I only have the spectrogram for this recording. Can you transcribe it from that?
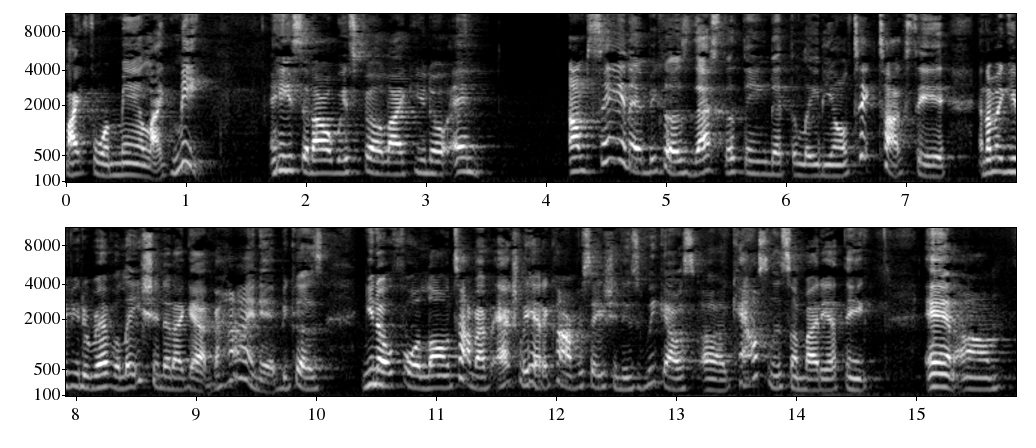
like for a man like me. And he said, I always felt like, you know, and I'm saying that because that's the thing that the lady on TikTok said. And I'm going to give you the revelation that I got behind it because, you know, for a long time, I've actually had a conversation this week. I was uh, counseling somebody, I think, and um,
